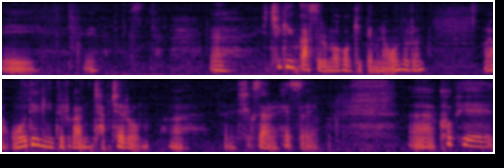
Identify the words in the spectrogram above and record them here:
이, 이, 에, 치킨 가스를 먹었기 때문에 오늘은 아, 오뎅이 들어간 잡채로 어, 식사를 했어요. 아, 커피에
